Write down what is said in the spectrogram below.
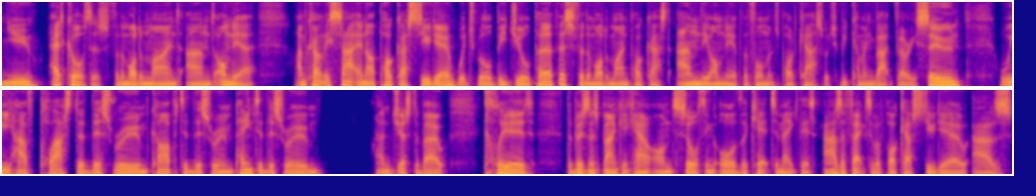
new headquarters for the modern mind and omnia I'm currently sat in our podcast studio, which will be dual purpose for the Modern Mind podcast and the Omnia Performance podcast, which will be coming back very soon. We have plastered this room, carpeted this room, painted this room, and just about cleared the business bank account on sorting all of the kit to make this as effective a podcast studio as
